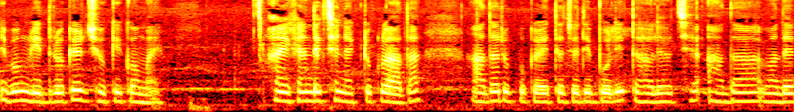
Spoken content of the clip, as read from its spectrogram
এবং হৃদরোগের ঝুঁকি কমায়। আর এখানে দেখছেন এক টুকরো আদা। আদার উপকারিতা যদি বলি, তাহলে হচ্ছে আদা আমাদের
